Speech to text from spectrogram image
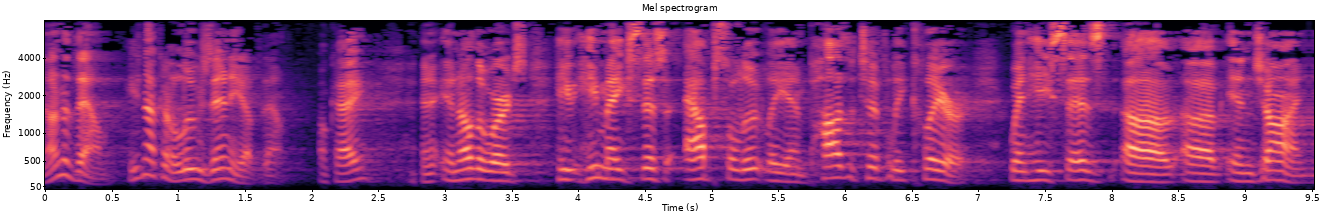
None of them. He's not going to lose any of them. Okay? In, in other words, he, he makes this absolutely and positively clear when he says uh, uh, in John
